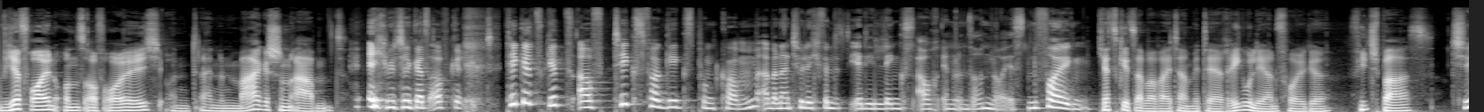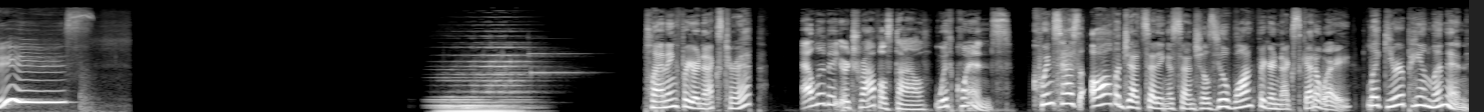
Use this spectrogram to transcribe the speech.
Wir freuen uns auf euch und einen magischen Abend. Ich bin schon ganz aufgeregt. Tickets gibt's auf tixforgigs.com, aber natürlich findet ihr die Links auch in unseren neuesten Folgen. Jetzt geht's aber weiter mit der regulären Folge. Viel Spaß. Tschüss. Planning for your next trip? Elevate your travel style with Quince. Quince has all the jet setting essentials you'll want for your next getaway, like European linen,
